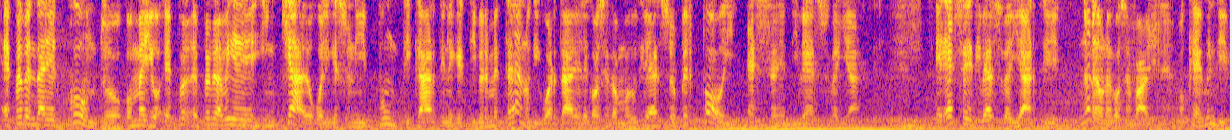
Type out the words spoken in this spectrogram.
è proprio andare contro, o meglio, è, è, proprio avere in chiaro quelli che sono i punti cardine che ti permetteranno di guardare le cose da un modo diverso per poi essere diverso dagli altri essere diverso dagli altri non è una cosa facile, ok? Quindi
